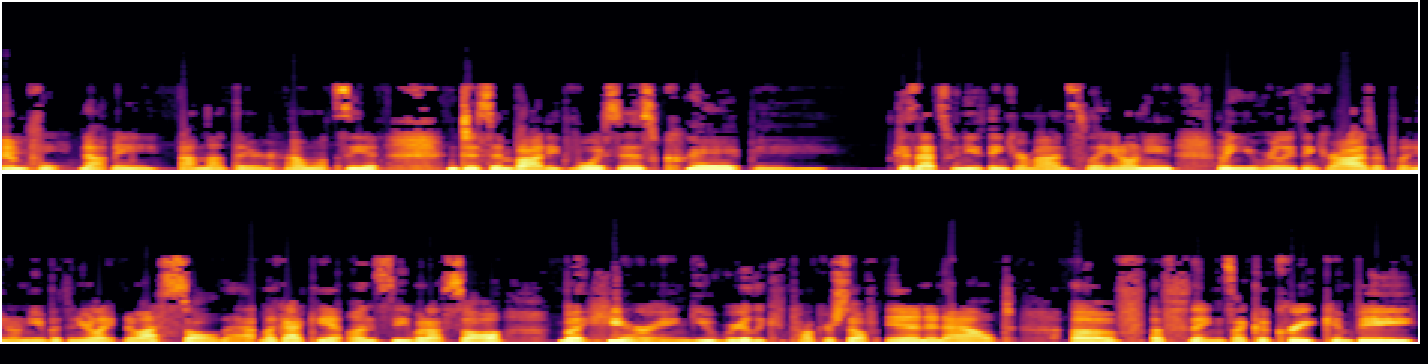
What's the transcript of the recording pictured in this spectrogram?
in full. Not me. I'm not there. I won't see it. Disembodied voices. Creepy. Because that's when you think your mind's playing on you. I mean, you really think your eyes are playing on you, but then you're like, no, I saw that. Like, I can't unsee what I saw. But hearing, you really can talk yourself in and out of, of things. Like a creak can be,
